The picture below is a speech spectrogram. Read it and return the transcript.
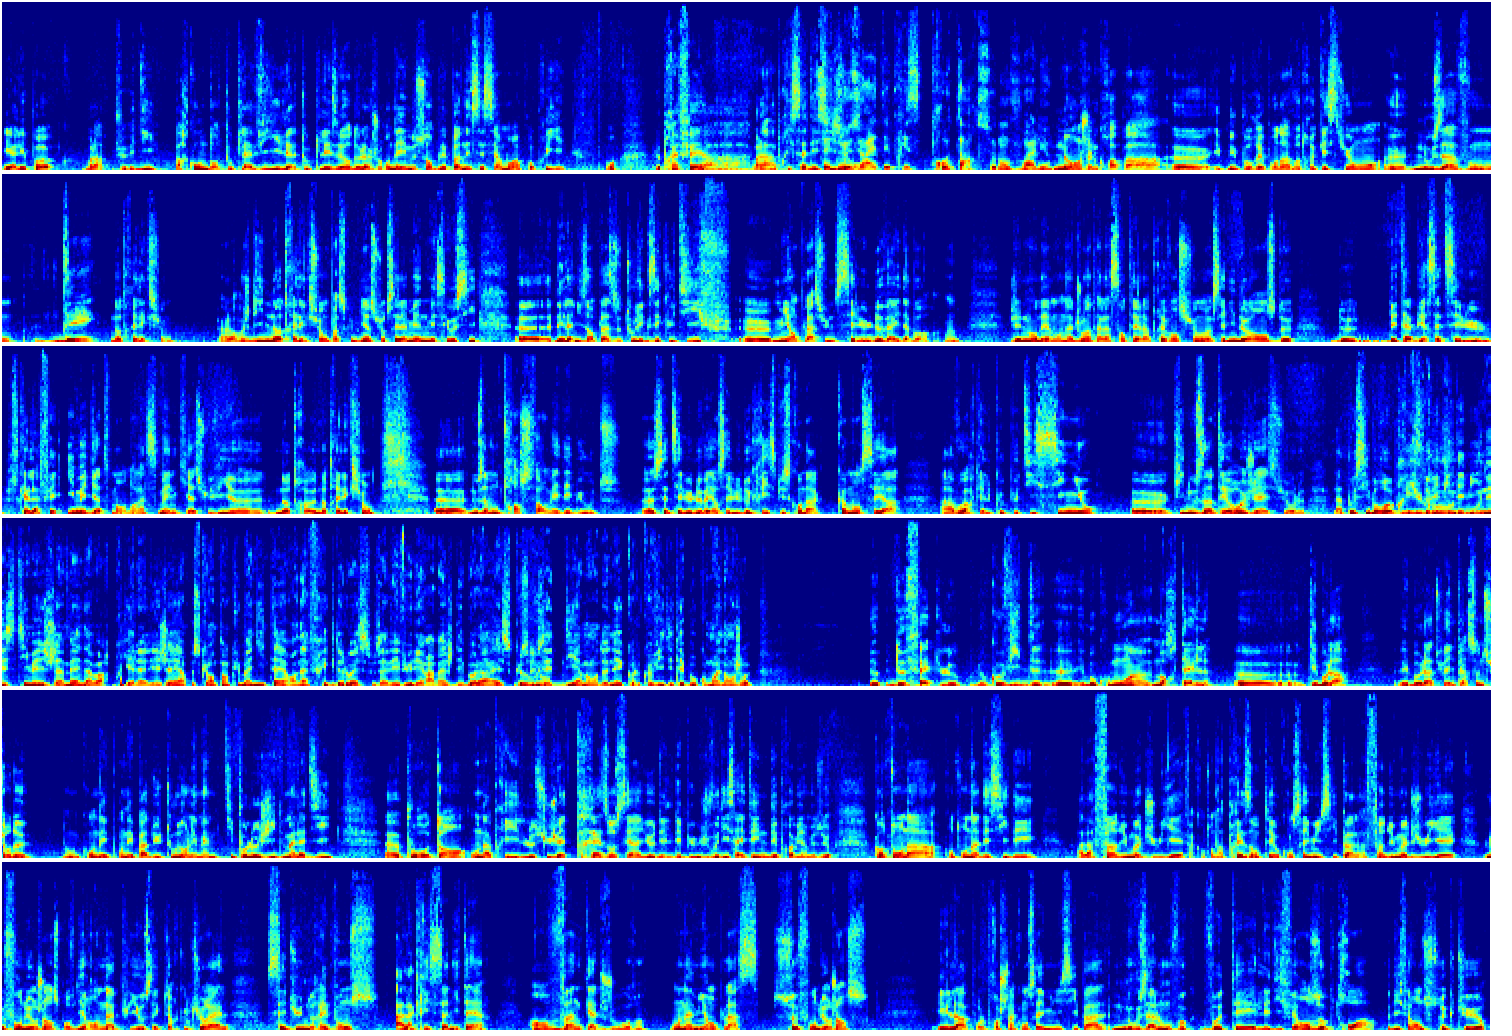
Et à l'époque, voilà, je vais dit, par contre, dans toute la ville, à toutes les heures de la journée, ne me semblait pas nécessairement approprié. Bon, le préfet a, voilà, a pris sa décision. Cette mesure a été prise trop tard, selon vous, à Lyon? Non, je ne crois pas. Euh, mais pour répondre à votre question, euh, nous avons, dès notre élection, alors je dis notre élection parce que bien sûr c'est la mienne, mais c'est aussi euh, dès la mise en place de tout l'exécutif, euh, mis en place une cellule de veille d'abord. Hein. J'ai demandé à mon adjointe à la santé et à la prévention, euh, Céline de Laurence, de, d'établir cette cellule, ce qu'elle a fait immédiatement dans la semaine qui a suivi notre, notre élection. Nous avons transformé début août cette cellule de veille en cellule de crise puisqu'on a commencé à, à avoir quelques petits signaux euh, qui nous interrogeaient sur le, la possible reprise du de coup, l'épidémie. Vous n'estimez jamais n'avoir pris à la légère, parce qu'en tant qu'humanitaire en Afrique de l'Ouest, vous avez vu les ravages d'Ebola. Est-ce que vous Absolument. vous êtes dit à un moment donné que le Covid était beaucoup moins dangereux? De, de fait, le, le Covid euh, est beaucoup moins mortel euh, qu'Ebola. Ebola, tu as une personne sur deux. Donc on n'est on pas du tout dans les mêmes typologies de maladies. Euh, pour autant, on a pris le sujet très au sérieux dès le début. Je vous dis, ça a été une des premières mesures. Quand on a, quand on a décidé à la fin du mois de juillet, enfin quand on a présenté au conseil municipal à la fin du mois de juillet le fonds d'urgence pour venir en appui au secteur culturel, c'est une réponse à la crise sanitaire. En 24 jours, on a mis en place ce fonds d'urgence. Et là, pour le prochain conseil municipal, nous allons vo voter les différents octrois aux différentes structures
